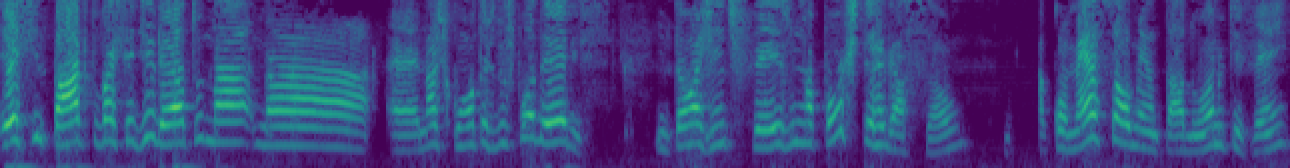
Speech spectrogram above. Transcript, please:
Esse impacto vai ser direto na, na, nas contas dos poderes. Então a gente fez uma postergação começa a aumentar no ano que vem,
